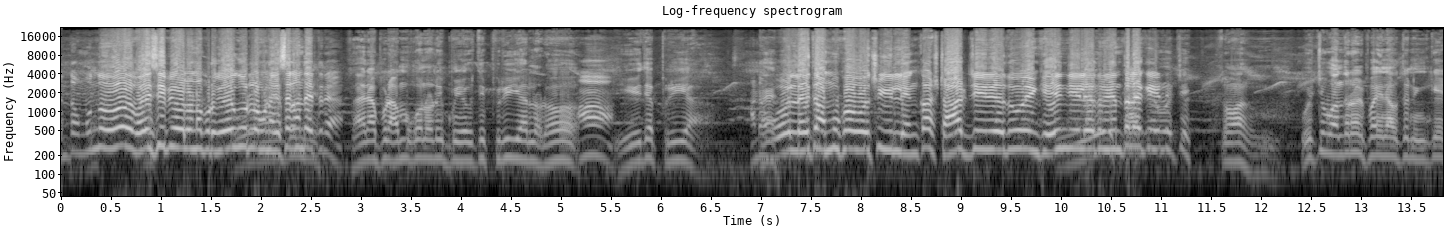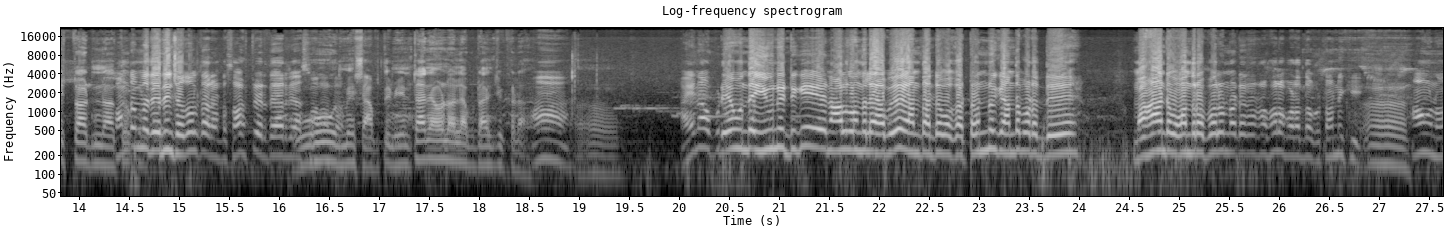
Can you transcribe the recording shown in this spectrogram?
ఇంత ముందు వైసీపీ వాళ్ళు ఉన్నప్పుడు వేగూరులో ఉన్న ఇసుకంతా ఎత్తినా? సరే అప్పుడు అమ్ముకున్నాడు ఇప్పుడు ఎవరితే ఫ్రీ అన్నాడు? ఏదే ఫ్రీయా అంటే వాళ్ళు అయితే అమ్ముకోవచ్చు వీళ్ళు ఇంకా స్టార్ట్ చేయలేదు ఇంకేం చేయలేదు ఇంతలోకి వచ్చి వంద రోజుల పైన అవుతుంది ఇంకే స్టార్ట్ నాతో పంతొమ్మిది తేదీ నుంచి వదులుతారంట? సాఫ్ట్వేర్ తయారు ఓ చేస్తాం మేము చెప్తాం వింటానే ఉండాలి అప్పుడు ఇక్కడ. అయినా అప్పుడు ఏముంది? యూనిట్కి నాలుగు వందల యాభై ఎంత అంటే ఒక టన్నుకి ఎంత పడుద్ది? మహా అంటే వంద రూపాయలు నూట ఇరవై రూపాయలు పడుద్ది ఒక టన్నుకి. అవును.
